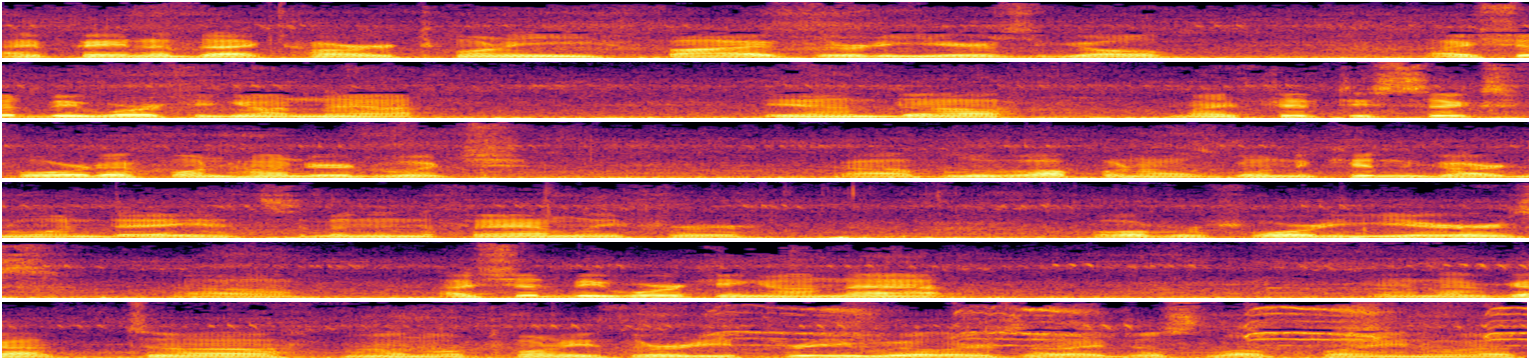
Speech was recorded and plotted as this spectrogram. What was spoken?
I painted that car 25, 30 years ago. I should be working on that. And uh, my 56 Ford F100, which uh, blew up when I was going to kindergarten one day. It's been in the family for over 40 years. Uh, I should be working on that. And I've got, uh, I don't know, 20, 30 three-wheelers that I just love playing with.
